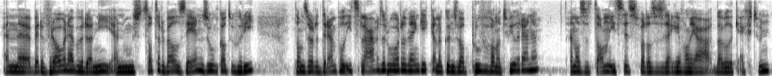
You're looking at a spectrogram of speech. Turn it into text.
En eh, bij de vrouwen hebben we dat niet. En moest dat er wel zijn, zo'n categorie, dan zou de drempel iets lager worden, denk ik. En dan kunnen ze wel proeven van het wielrennen. En als het dan iets is wat ze zeggen van ja, dat wil ik echt doen,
